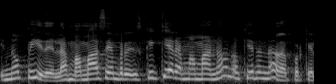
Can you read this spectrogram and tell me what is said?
no piden, las mamás siempre dicen, ¿qué quiere mamá? No, no quiere nada, porque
